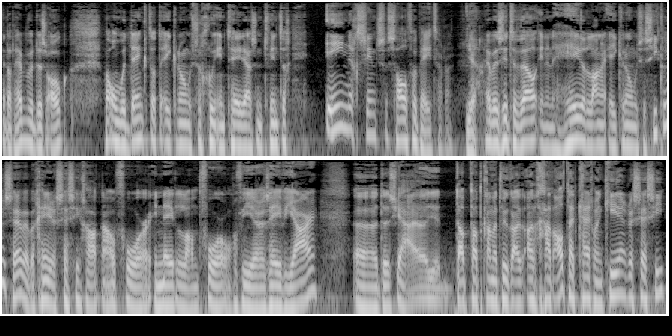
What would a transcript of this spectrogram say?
En dat hebben we dus ook. Waarom we denken dat de economische groei in 2020 enigszins zal verbeteren. Ja. En we zitten wel in een hele lange economische cyclus. Hè. We hebben geen recessie gehad nou voor in Nederland voor ongeveer zeven jaar. Uh, dus ja, dat, dat kan natuurlijk, gaat altijd krijgen we een keer een recessie.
